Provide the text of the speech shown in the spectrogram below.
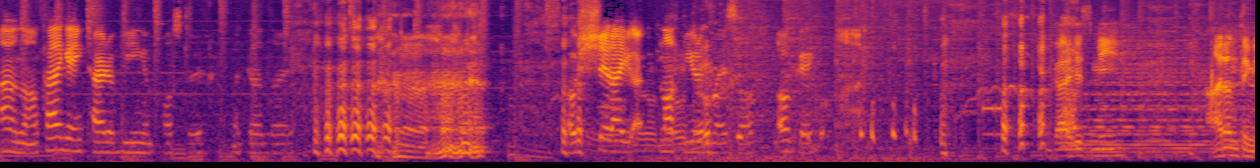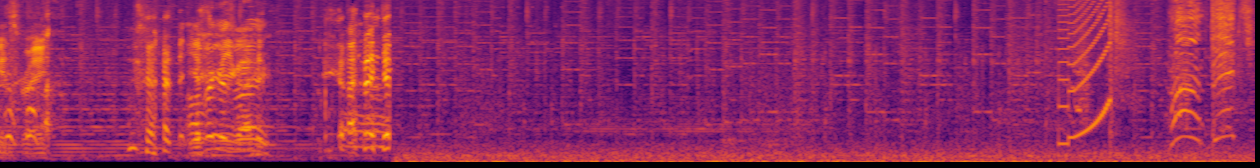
I don't know. I'm kind of getting tired of being imposter. Like that, like. oh shit! I got not muted myself. Okay. Guys, it's me. I don't think it's Ray. I think it's Ray. Run, bitch!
